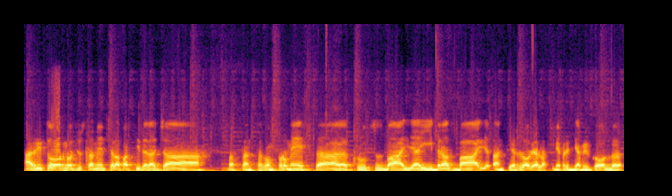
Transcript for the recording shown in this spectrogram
Al ritorno giustamente la partita era già abbastanza compromessa, Cruz sbaglia, Ibra sbaglia, tanti errori, alla fine prendiamo il gol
